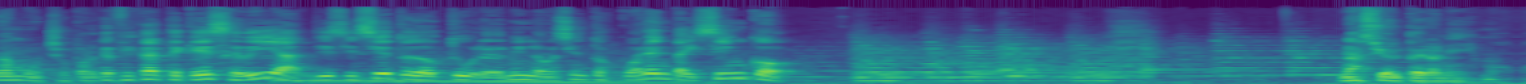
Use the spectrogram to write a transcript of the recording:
no es mucho, porque fíjate que ese día, 17 de octubre de 1945, nació el peronismo.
